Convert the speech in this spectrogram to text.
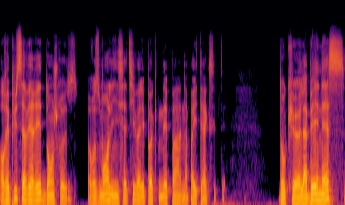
aurait pu s'avérer dangereuse. Heureusement, l'initiative à l'époque n'a pas, pas été acceptée. Donc euh, la BNS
